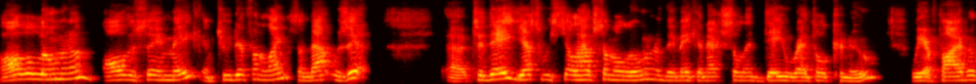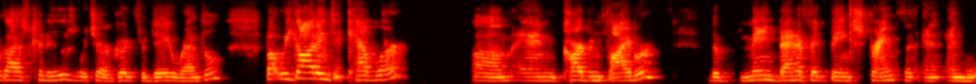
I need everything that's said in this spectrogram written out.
all aluminum, all the same make, and two different lengths, and that was it. Uh, today, yes, we still have some aluminum. They make an excellent day rental canoe. We have fiberglass canoes, which are good for day rental. But we got into Kevlar um, and carbon fiber. The main benefit being strength, and and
